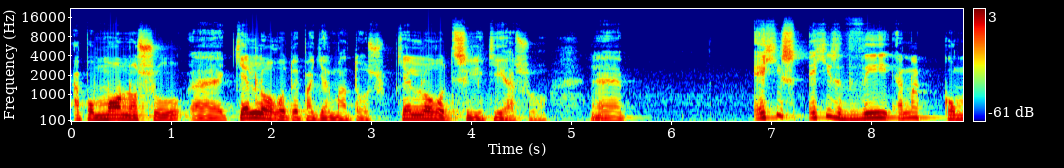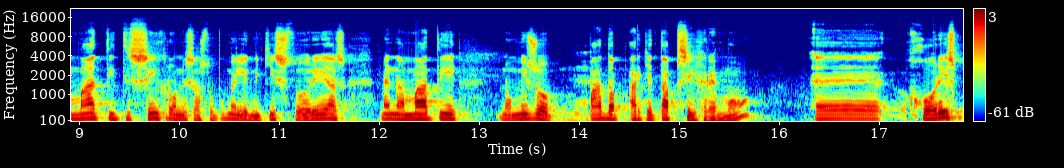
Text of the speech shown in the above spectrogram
από μόνος σου ε, και λόγω του επαγγελματός σου και λόγω της ηλικίας σου ε, έχεις, έχεις δει ένα κομμάτι της σύγχρονης, ας το πούμε, ελληνικής ιστορίας με ένα μάτι, νομίζω, πάντα αρκετά ψύχρεμο, ε, χωρίς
